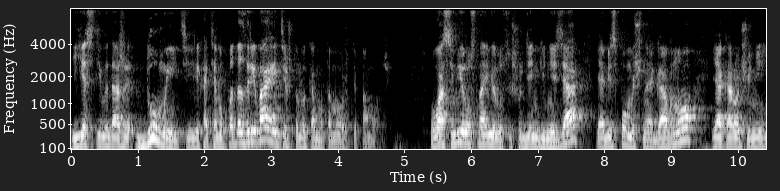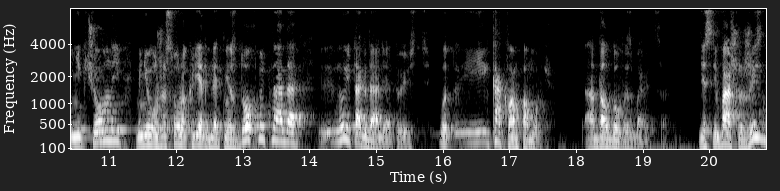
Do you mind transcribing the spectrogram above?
если вы даже думаете или хотя бы подозреваете, что вы кому-то можете помочь. У вас вирус на вирус, и что деньги нельзя, я беспомощное говно, я, короче, ни, никчемный, мне уже 40 лет, блядь, мне сдохнуть надо, ну и так далее. То есть, вот и как вам помочь от долгов избавиться? Если ваша жизнь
